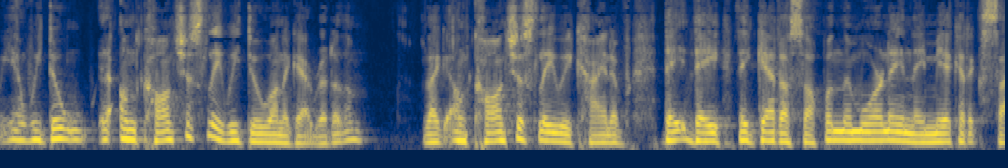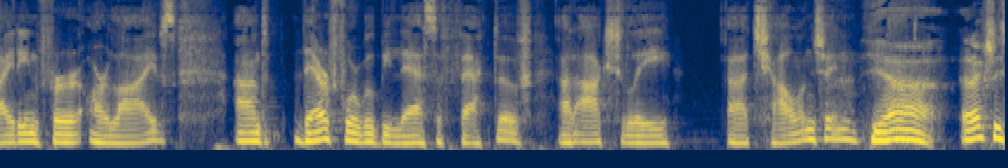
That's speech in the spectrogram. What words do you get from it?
you know, we don't unconsciously we do want to get rid of them. Like unconsciously, we kind of they they they get us up in the morning. They make it exciting for our lives, and therefore we'll be less effective at actually uh, challenging. Yeah, it actually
